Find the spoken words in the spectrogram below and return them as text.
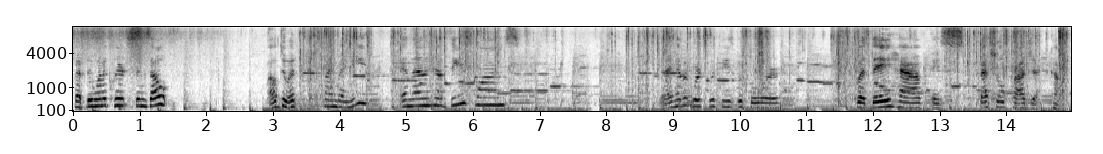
But they want to clearance things out, I'll do it. fine by me. And then I have these ones. I haven't worked with these before, but they have a special project coming.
